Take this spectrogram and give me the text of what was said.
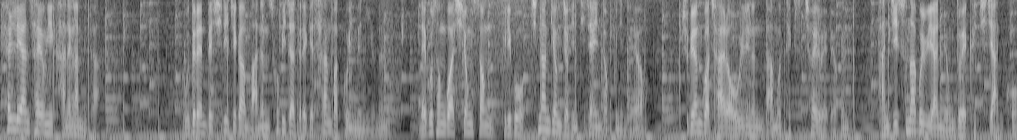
편리한 사용이 가능합니다. 우드랜드 시리즈가 많은 소비자들에게 사랑받고 있는 이유는 내구성과 실용성 그리고 친환경적인 디자인 덕분인데요. 주변과 잘 어울리는 나무 텍스처의 외벽은 단지 수납을 위한 용도에 그치지 않고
